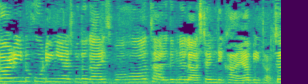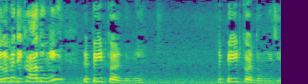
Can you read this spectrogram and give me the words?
thirteen to fourteen years में तो गाइस बहुत सारे दिन मैंने लास्ट टाइम दिखाया भी था। चलो मैं दिखा दूँगी रिपीट कर दूँगी। रिपीट कर दूँगी जी।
